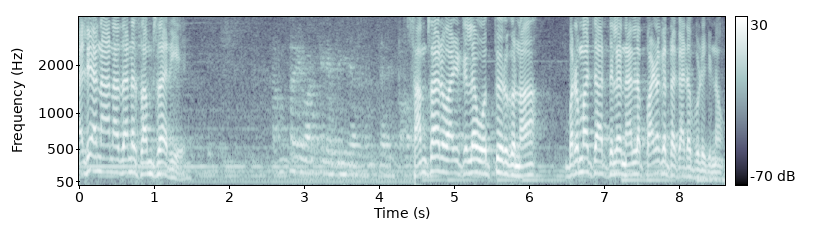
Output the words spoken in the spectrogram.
கல்யாணம் ஆனால் தானே சம்சாரி. சம்சார வாழ்க்கையில் ஒத்து இருக்கணும். பிரம்மச்சாரத்தில் நல்ல பழக்கத்தை கடைப்பிடிக்கணும்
